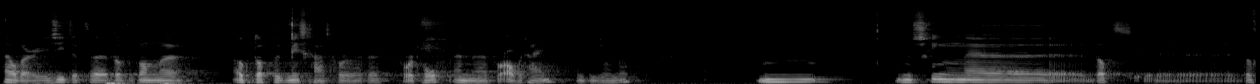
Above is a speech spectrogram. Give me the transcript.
Helder. Je ziet het, uh, dat het dan ook op dat punt misgaat voor, voor het Hof en voor Albert Heijn in het bijzonder. Mm, misschien dat, dat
